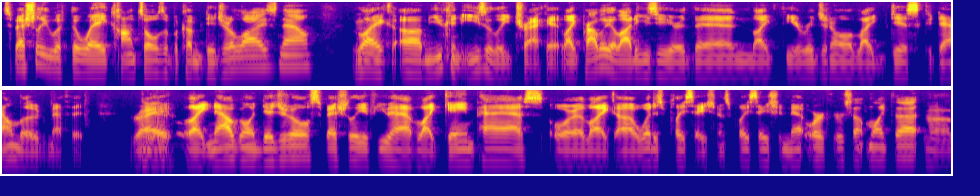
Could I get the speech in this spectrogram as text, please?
especially with the way consoles have become digitalized now Mm-hmm. Like um, you can easily track it, like probably a lot easier than like the original like disc download method, right? Yeah. Like now going digital, especially if you have like Game Pass or like uh, what is PlayStation? It's PlayStation Network or something like that. Uh,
